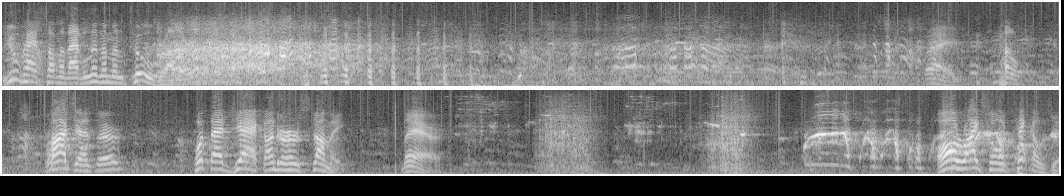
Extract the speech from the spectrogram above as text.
You've had some of that liniment too, brother. right. Well, Rochester, put that jack under her stomach. There. All right, so it tickles you.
